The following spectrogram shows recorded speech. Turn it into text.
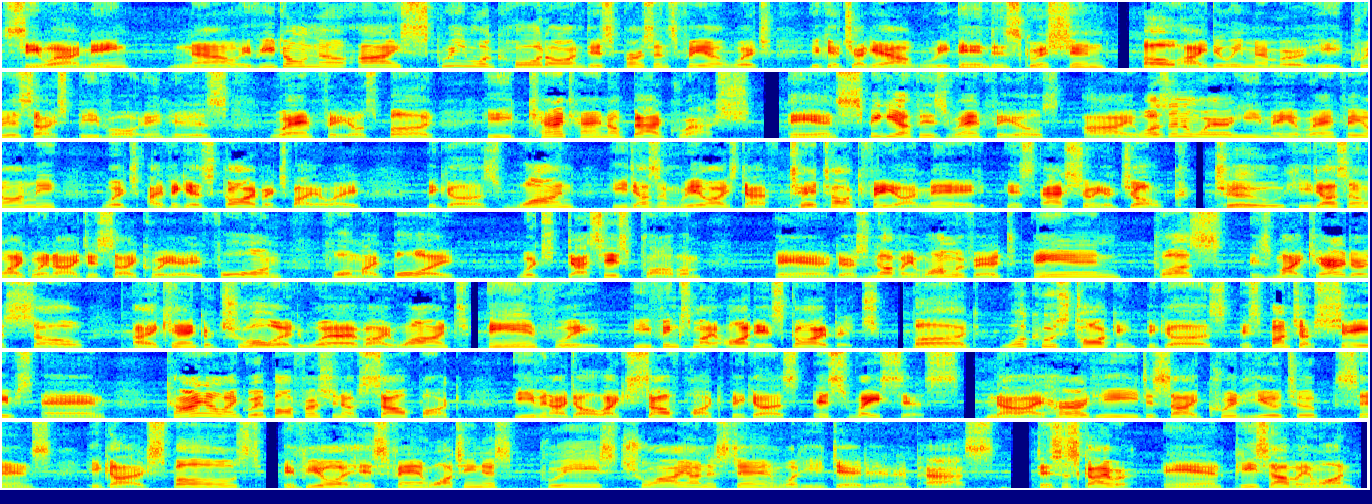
See what I mean? Now, if you don't know, I screen record on this person's video, which you can check it out we in description. Oh, I do remember he criticized people in his rant videos, but he can't handle backlash. And speaking of his rant videos, I wasn't aware he made a rant video on me, which I think is garbage by the way, because one, he doesn't realize that TikTok video I made is actually a joke. Two, he doesn't like when I decide to create a forum for my boy, which that's his problem, and there's nothing wrong with it. And plus, it's my character, so I can control it wherever I want. And three, he thinks my art is garbage. But look who's talking, because it's a bunch of shapes and kind of like rip-off version of South Park. Even I don't like South Park because it's racist. Now I heard he decided quit YouTube since he got exposed. If you're his fan watching this, please try understand what he did in the past. This is Skyyler, and peace out everyone.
